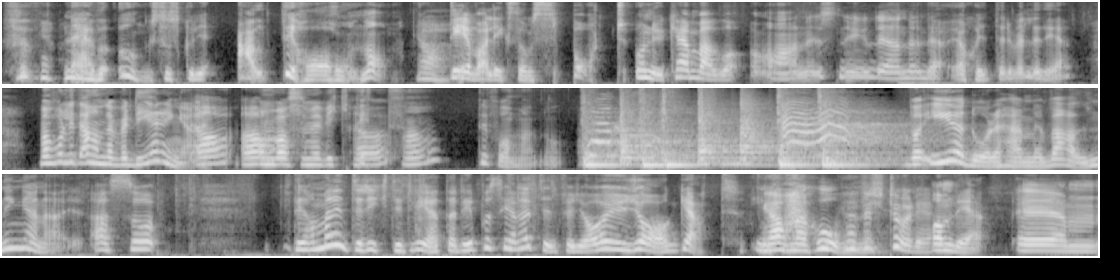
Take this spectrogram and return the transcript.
För när jag var ung så skulle jag alltid ha honom. Ja. Det var liksom sport. Och nu kan jag bara gå, ja han är snygg den och den. Jag skiter väl i det. Man får lite andra värderingar Ja, ja. om vad som är viktigt. Ja, ja, det får man nog. Vad är då det här med vallningarna? Alltså, det har man inte riktigt vetat. Det är på senare tid, för jag har ju jagat information jag förstår det. om det. Ehm,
